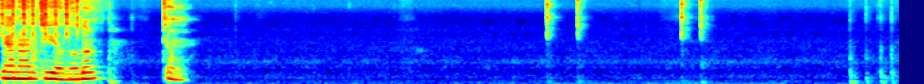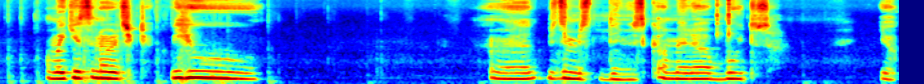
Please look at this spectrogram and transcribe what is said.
Garanti alalım. Tamam. Ama kesin öyle çıkacak. Yuhuu. Evet, bizim istediğimiz kamera buydu. Yok.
